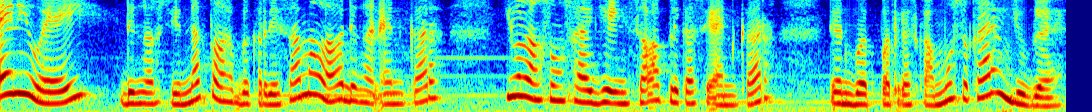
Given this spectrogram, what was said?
Anyway, dengar sejenak telah bekerja sama loh dengan Anchor. Yuk langsung saja install aplikasi Anchor dan buat podcast kamu sekarang juga.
